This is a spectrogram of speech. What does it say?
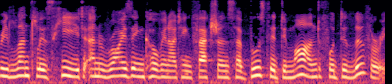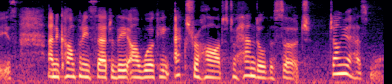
Relentless heat and rising COVID 19 infections have boosted demand for deliveries, and companies said they are working extra hard to handle the surge. Zhang Yue has more.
